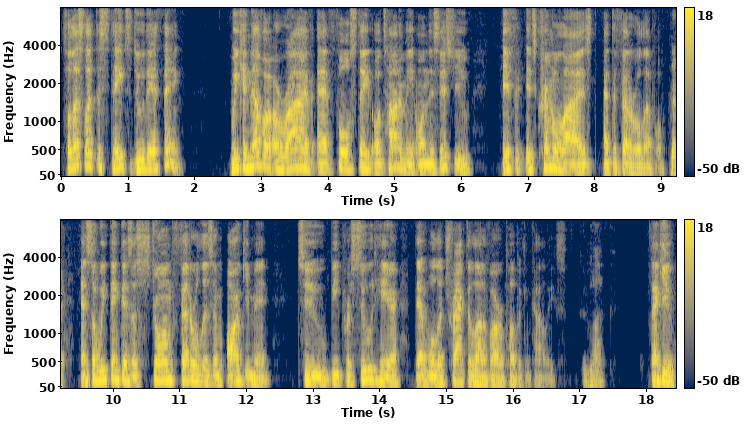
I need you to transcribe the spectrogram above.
So let's let the states do their thing. We can never arrive at full state autonomy on this issue if it's criminalized at the federal level. Right. And so we think there's a strong federalism argument to be pursued here that will attract a lot of our Republican colleagues. Good luck. Thank you.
